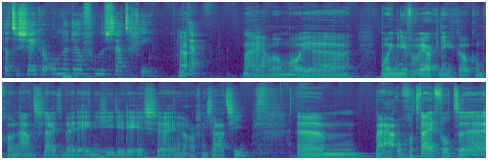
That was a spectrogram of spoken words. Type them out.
Dat is zeker onderdeel van de strategie. Ja. ja. Nou ja, wel een mooie, mooie manier van werken denk ik ook. Om gewoon aan te sluiten bij de energie die er is in een organisatie. Um, maar ja, ongetwijfeld uh,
